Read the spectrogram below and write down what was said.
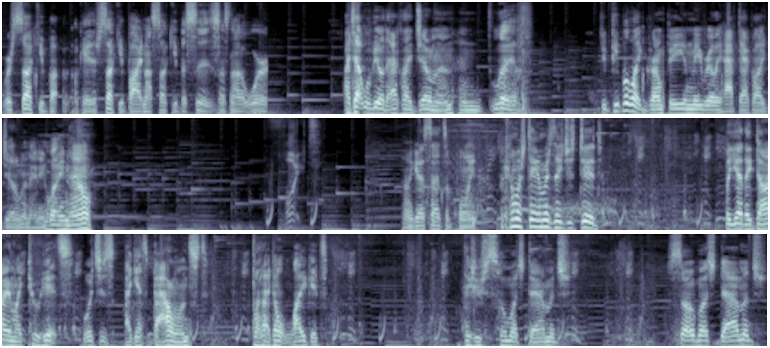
We're succubi. Okay, they're succubi, not succubuses. That's not a word. I doubt we'll be able to act like gentlemen and live. Do people like Grumpy and me really have to act like gentlemen anyway now? Fight! I guess that's a point. Look how much damage they just did. But yeah, they die in like two hits, which is, I guess, balanced. But I don't like it. They do so much damage. So much damage.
